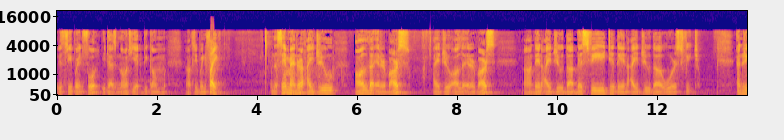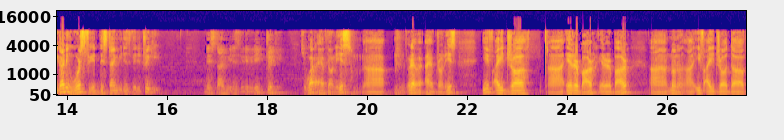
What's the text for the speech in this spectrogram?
it is 3.4 it has not yet become uh, 3.5 in the same manner I drew all the error bars I drew all the error bars. Uh, then I drew the best fit then I drew the worst fit and regarding worst fit this time it is very tricky. This time it is very very tricky. So what I have done is uh, what I have drawn is if I draw uh, error bar error bar uh, no no uh, if I draw the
